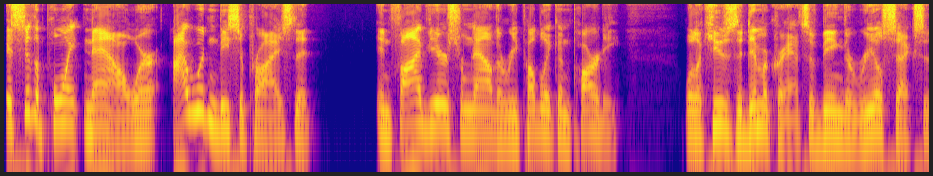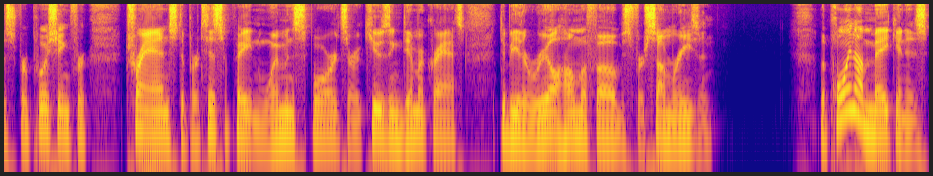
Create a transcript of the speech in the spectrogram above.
It's to the point now where I wouldn't be surprised that in five years from now, the Republican Party will accuse the Democrats of being the real sexists for pushing for trans to participate in women's sports or accusing Democrats to be the real homophobes for some reason. The point I'm making is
